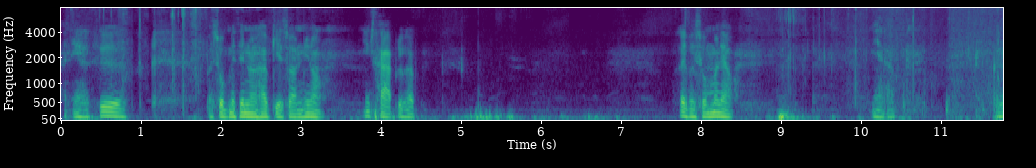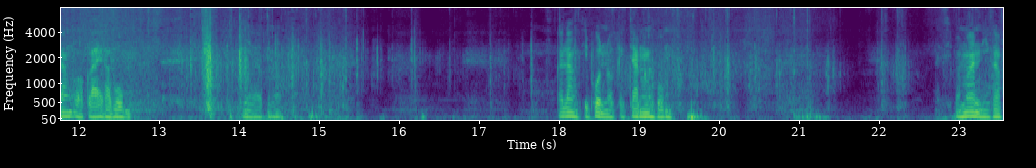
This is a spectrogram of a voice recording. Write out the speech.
อันนี้ก็คือผสมไปเส้นนะครับ เกสรพี่น้องนี่ขาบอยู่ครับ เคยผสมมาแล้ว เนี่ยครับกำลังออกลายครับผมนี่ครับพี่น้องกำลังสิพ่นออกจากจันทร์ครับผมสิ ประมาณนี้ครับ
